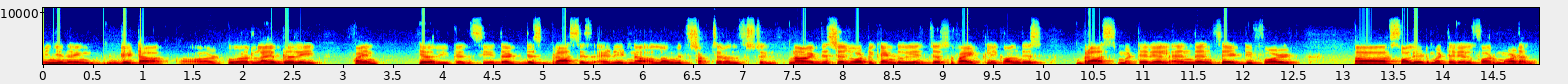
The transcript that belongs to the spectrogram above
engineering data or to our library. Fine here you can see that this brass is added now along with structural steel. Now at this stage what you can do is just right click on this brass material and then say default uh, solid material for model.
